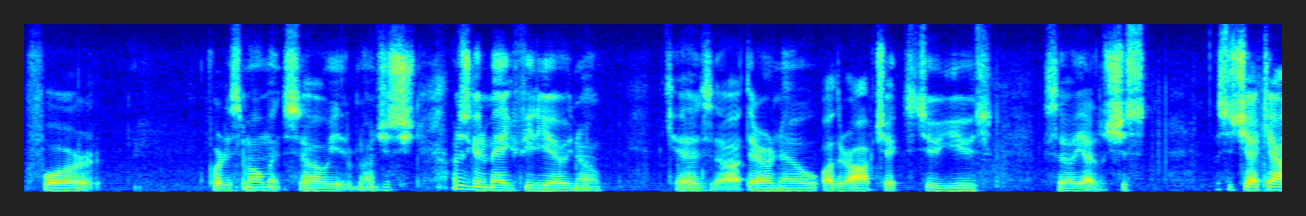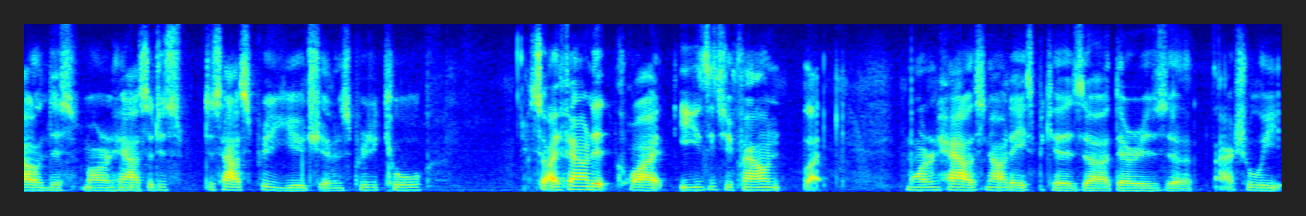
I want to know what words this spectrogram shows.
for for this moment. So yeah, I'm just I'm just gonna make a video, you know, because uh, there are no other objects to use. So yeah let's just let's just check out this modern house. So this this house is pretty huge and it's pretty cool. So I found it quite easy to find like modern house nowadays because uh, there is uh, actually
